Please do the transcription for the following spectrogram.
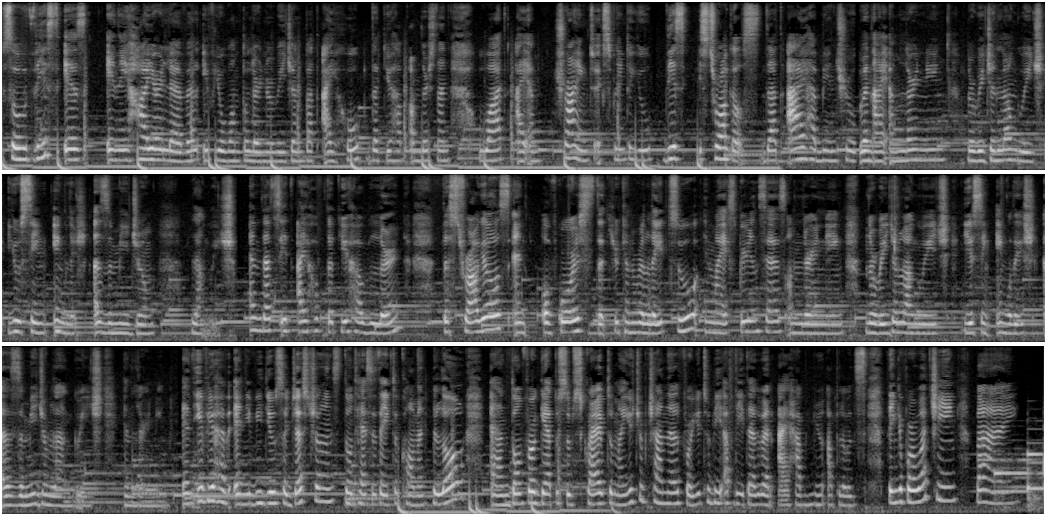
So this is in a higher level if you want to learn Norwegian but I hope that you have understand what I am trying to explain to you these struggles that I have been through when I am learning Norwegian language using English as a medium language and that's it i hope that you have learned the struggles and of course that you can relate to in my experiences on learning Norwegian language using English as a medium language and learning. And if you have any video suggestions, don't hesitate to comment below and don't forget to subscribe to my YouTube channel for you to be updated when I have new uploads. Thank you for watching. Bye!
